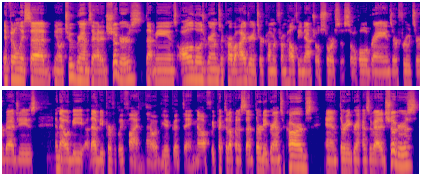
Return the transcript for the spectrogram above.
if it only said you know two grams added sugars that means all of those grams of carbohydrates are coming from healthy natural sources. So whole grains or fruits or veggies and that would be that would be perfectly fine. That would be a good thing. Now if we picked it up and it said 30 grams of carbs and 30 grams of added sugars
